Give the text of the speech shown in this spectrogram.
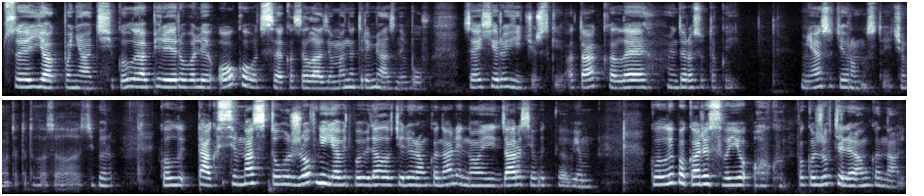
це як понять? Коли оперували око, оце косолазі, у мене трим'язний був. Це хірургічний. А так, але зараз отакий. М'ясо тігром стоїть, чим от тут глаза тепер. Коли... Так, 17 жовтня я відповідала в телеграм-каналі, але і зараз я відповім. Коли покажеш своє око, покажу в телеграм-каналі.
